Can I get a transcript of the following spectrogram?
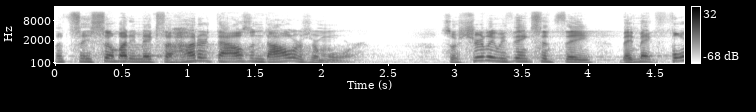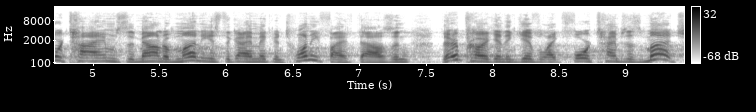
Let's say somebody makes $100,000 or more. So surely we think since they, they make four times the amount of money as the guy making 25,000, they're probably going to give like four times as much.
